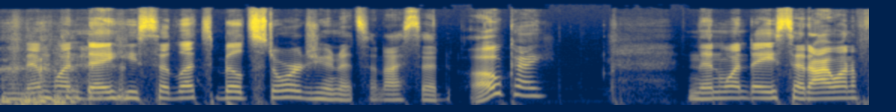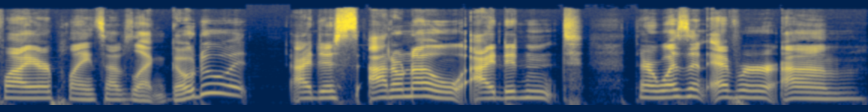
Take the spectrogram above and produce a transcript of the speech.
And then one day he said, "Let's build storage units," and I said, "Okay." And then one day he said, I want to fly airplanes. I was like, go do it. I just, I don't know. I didn't, there wasn't ever um,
